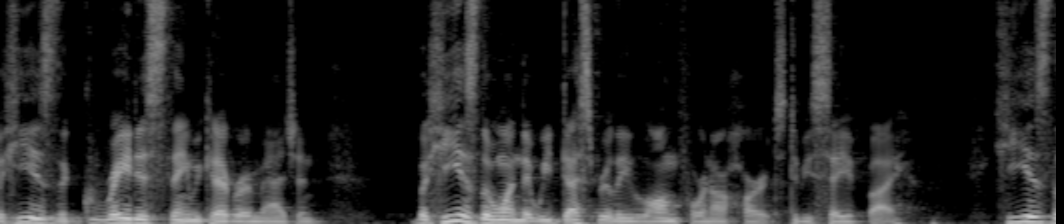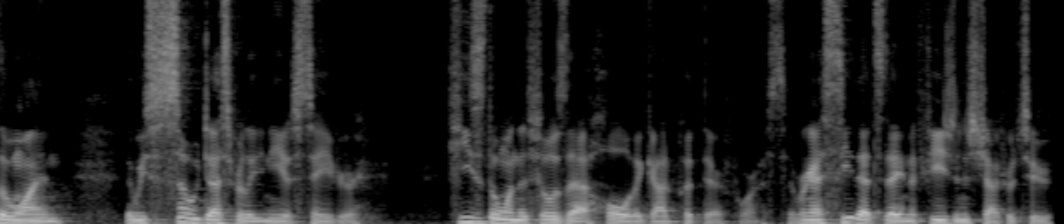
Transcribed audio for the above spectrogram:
but He is the greatest thing we could ever imagine. But He is the one that we desperately long for in our hearts to be saved by. He is the one that we so desperately need a Savior. He's the one that fills that hole that God put there for us. And we're going to see that today in Ephesians chapter 2.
